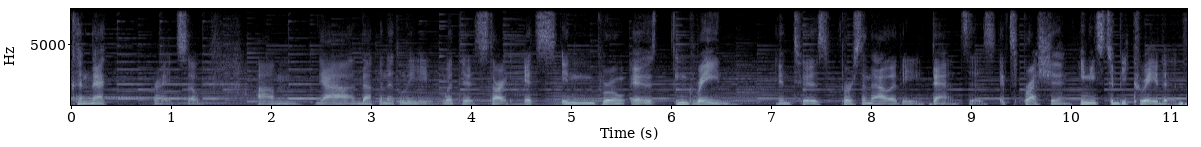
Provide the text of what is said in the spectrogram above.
connect, right? So, um, yeah, definitely with his start, it's ingro- it's ingrained into his personality, dances, expression. He needs to be creative.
